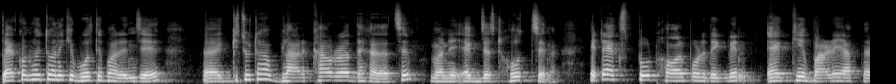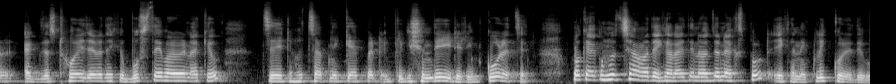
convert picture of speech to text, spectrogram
তো এখন হয়তো অনেকে বলতে পারেন যে কিছুটা ব্লার খাওয়ার দেখা যাচ্ছে মানে অ্যাডজাস্ট হচ্ছে না। এটা এক্সপোর্ট হওয়ার পরে দেখবেন একেবারে আপনার অ্যাডজাস্ট হয়ে যাবে দেখে বুঝতেই পারবে না কেউ। যে এটা হচ্ছে আপনি ক্যাপকাট অ্যাপ্লিকেশন দিয়ে এডিটিং করেছেন। ওকে এখন হচ্ছে আমাদের গ্যালারিতে নেওয়ার জন্য এক্সপোর্ট এখানে ক্লিক করে দেব।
